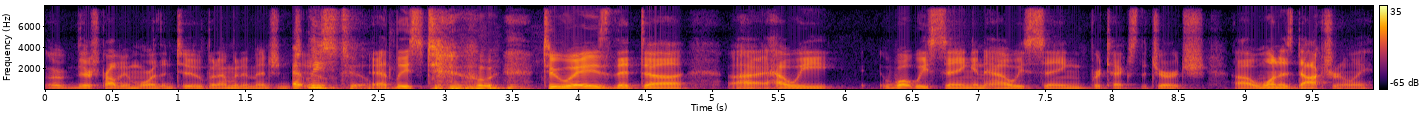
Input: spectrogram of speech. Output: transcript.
or there's probably more than two, but I'm going to mention two. At least two. At least two, two ways that uh, uh, how we what we sing and how we sing protects the church. Uh, one is doctrinally,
